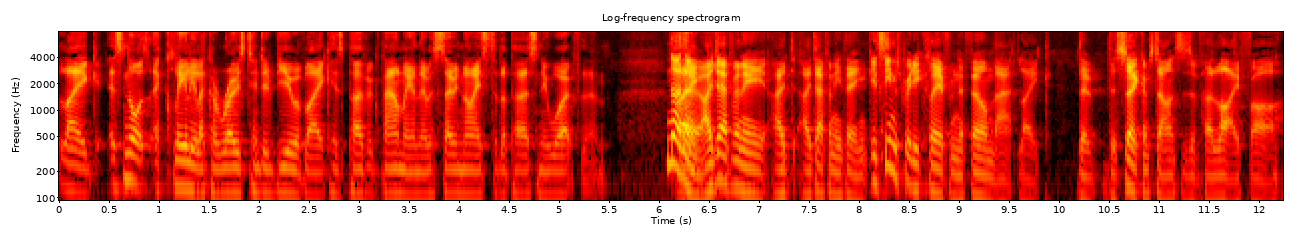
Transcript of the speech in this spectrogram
Like it's not a clearly like a rose tinted view of like his perfect family, and they were so nice to the person who worked for them. No Like- no i definitely I, I definitely think it seems pretty clear from the film that like the the circumstances of her life are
